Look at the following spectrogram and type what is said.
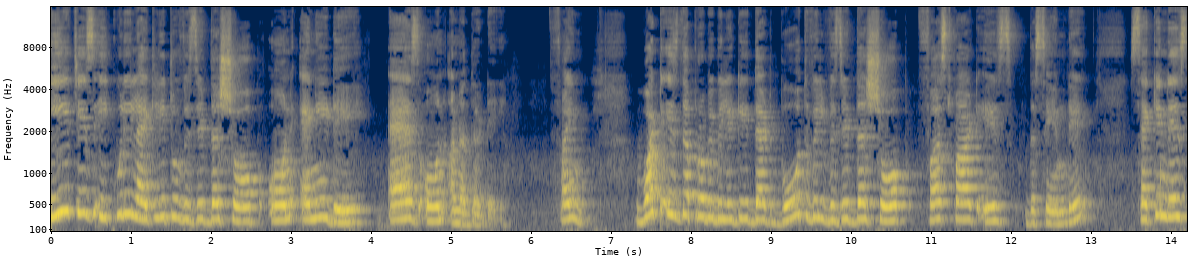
Each is equally likely to visit the shop on any day as on another day. Fine. What is the probability that both will visit the shop? First part is the same day. Second is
